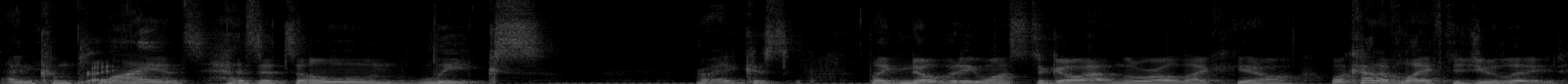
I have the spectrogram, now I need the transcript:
And compliance has its own leaks, right? Because like nobody wants to go out in the world like you know what kind of life did you lead?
